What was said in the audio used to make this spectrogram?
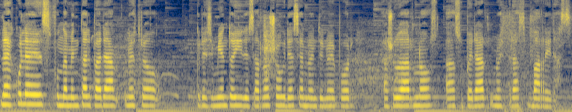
La escuela es fundamental para nuestro crecimiento y desarrollo. Gracias 99 por ayudarnos a superar nuestras barreras.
